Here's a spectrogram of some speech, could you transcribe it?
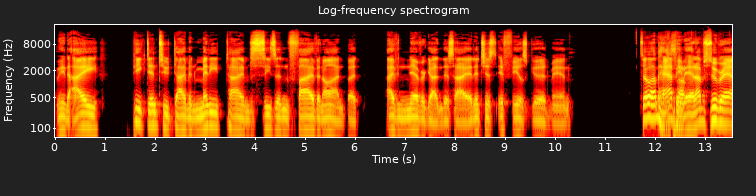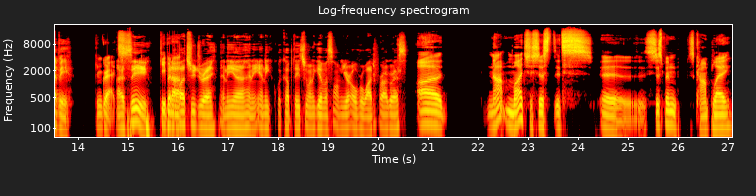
i mean i peeked into diamond many times season 5 and on but I've never gotten this high, and it just it feels good, man. So I'm happy, man. I'm super happy. Congrats. I see. Keep it How up. about you, Dre? Any uh any any quick updates you want to give us on your Overwatch progress? Uh, not much. It's just it's uh, it's just been just comp play,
